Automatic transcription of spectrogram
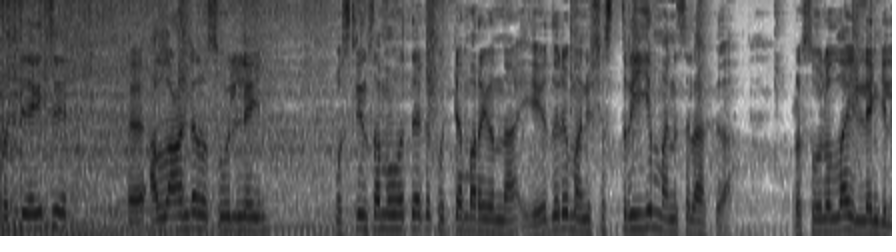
പ്രത്യേകിച്ച് അള്ളാഹിന്റെ റസൂലിനെയും മുസ്ലിം സമൂഹത്തെയൊക്കെ കുറ്റം പറയുന്ന ഏതൊരു മനുഷ്യ സ്ത്രീയും മനസ്സിലാക്കുക. റസൂലുള്ള ഇല്ലെങ്കിൽ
